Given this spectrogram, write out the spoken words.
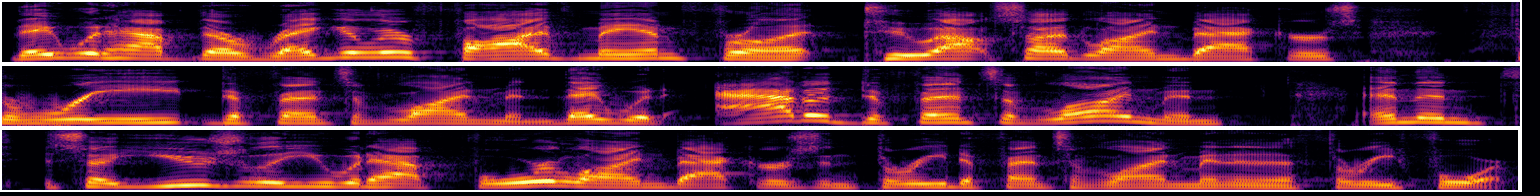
they would have their regular five man front, two outside linebackers, three defensive linemen. They would add a defensive lineman, and then so usually you would have four linebackers and three defensive linemen in a 3 4.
